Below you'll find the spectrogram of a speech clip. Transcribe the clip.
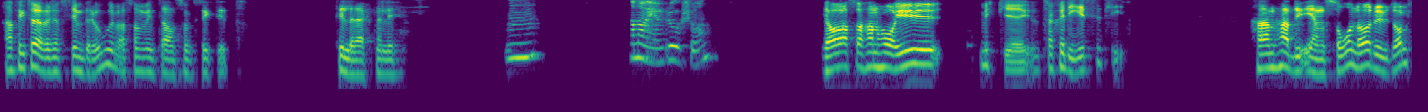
Han fick ta över efter sin bror, va, som inte ansågs riktigt tillräknelig. Mm. Han har ju en brorson. Ja, alltså han har ju mycket tragedier i sitt liv. Han hade ju en son då, Rudolf.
